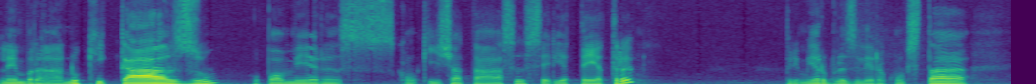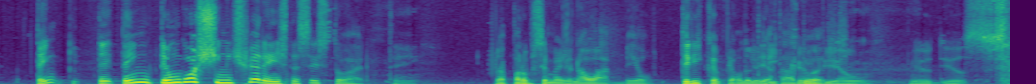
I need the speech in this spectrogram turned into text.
Lembrando que caso o Palmeiras conquiste a taça, seria tetra. Primeiro brasileiro a conquistar. Tem, tem, tem, tem um gostinho diferente nessa história. Tem. Já parou pra você imaginar o Abel, tricampeão da Libertadores? Tricampeão, meu Deus.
